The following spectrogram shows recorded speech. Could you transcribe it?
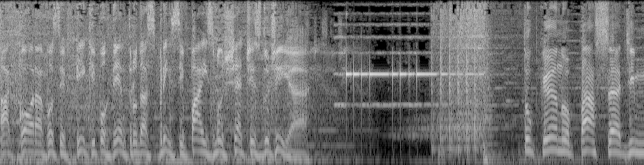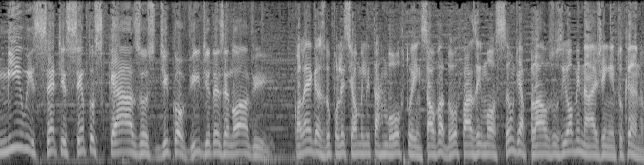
Agora você fique por dentro das principais manchetes do dia. Tucano passa de 1.700 casos de Covid-19. Colegas do policial militar morto em Salvador fazem moção de aplausos e homenagem em Tucano.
